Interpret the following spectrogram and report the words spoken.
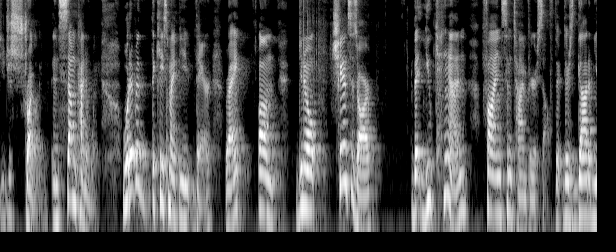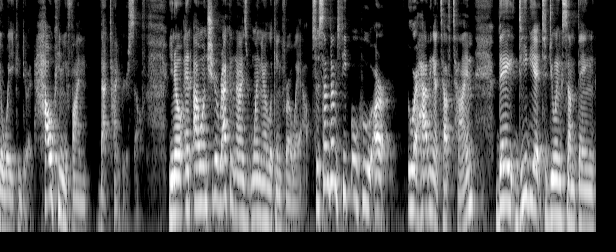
you're just struggling in some kind of way. Whatever the case might be there, right? Um, you know, chances are that you can find some time for yourself. There's got to be a way you can do it. How can you find that time for yourself? You know, and I want you to recognize when you're looking for a way out. So sometimes people who are who are having a tough time, they deviate to doing something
